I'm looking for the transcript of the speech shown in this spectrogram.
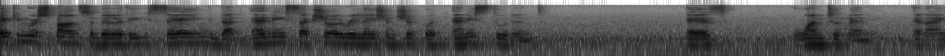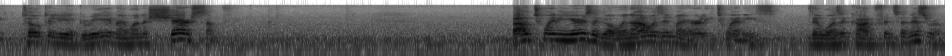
taking responsibility, saying that any sexual relationship with any student is one too many. And I totally agree, and I want to share something. About 20 years ago, when I was in my early 20s, there was a conference in Israel.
